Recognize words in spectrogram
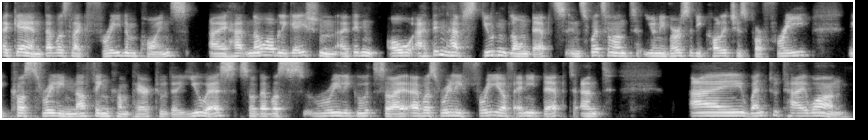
again, that was like freedom points. I had no obligation. I didn't owe, I didn't have student loan debts. In Switzerland, university colleges for free. It costs really nothing compared to the US. So that was really good. So I, I was really free of any debt. And I went to Taiwan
